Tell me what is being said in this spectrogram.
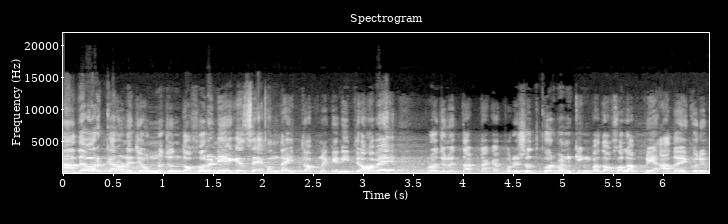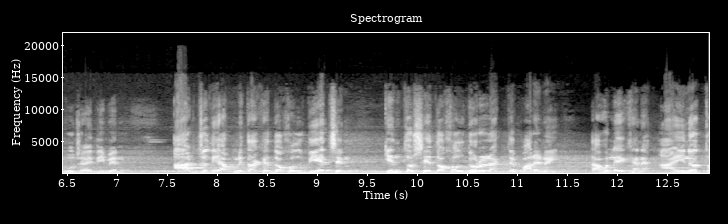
না দেওয়ার কারণে যে অন্যজন দখলে নিয়ে গেছে, এখন দায়িত্ব আপনাকে নিতে হবে। প্রয়োজনে তার টাকা পরিশোধ করবেন কিংবা দখল আপনি আদায় করে বুঝায় দিবেন। আর যদি আপনি তাকে দখল দিয়েছেন, কিন্তু সে দখল ধরে রাখতে পারে নাই, তাহলে এখানে আইনত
